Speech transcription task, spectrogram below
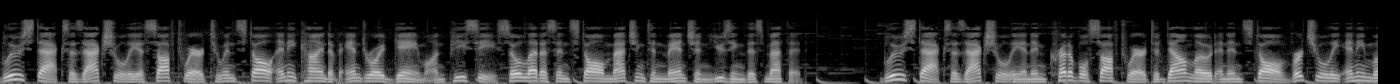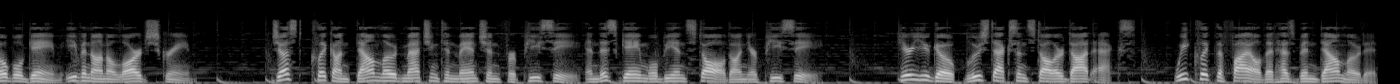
BlueStacks is actually a software to install any kind of Android game on PC so let us install Matchington Mansion using this method. BlueStacks is actually an incredible software to download and install virtually any mobile game even on a large screen. Just click on Download Matchington Mansion for PC and this game will be installed on your PC. Here you go, BlueStacksInstaller.x. We click the file that has been downloaded.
